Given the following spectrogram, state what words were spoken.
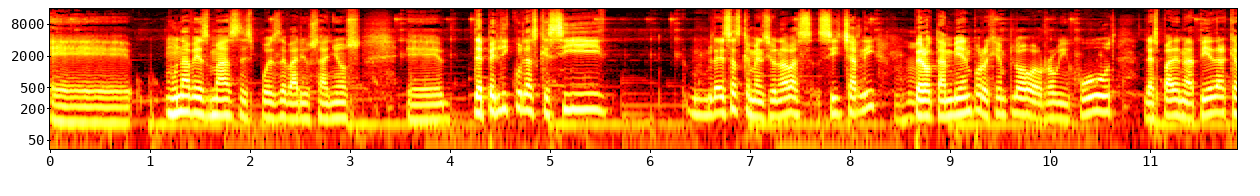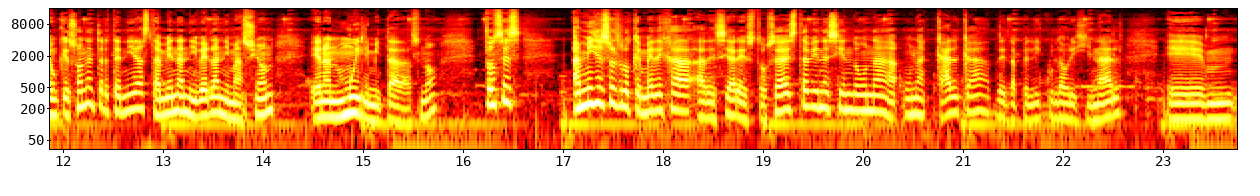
eh, una vez más después de varios años eh, de películas que sí esas que mencionabas, sí, Charlie, pero también, por ejemplo, Robin Hood, La Espada en la Piedra, que aunque son entretenidas, también a nivel animación eran muy limitadas, ¿no? Entonces, a mí eso es lo que me deja a desear esto. O sea, esta viene siendo una, una calca de la película original em,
